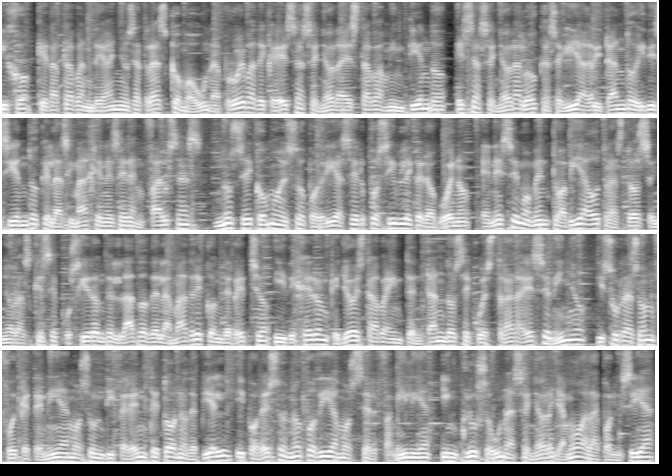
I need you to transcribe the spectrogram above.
hijo que databan de años atrás como una prueba de que esa señora estaba mintiendo, esa señora loca seguía gritando y diciendo que las imágenes eran falsas, no sé cómo eso podría ser posible pero bueno, en ese momento había otras dos señoras que se pusieron del lado de la madre con derecho y dijeron que yo estaba intentando secuestrar a ese niño, y su razón fue que teníamos un diferente tono de piel y por eso no podíamos ser familia, incluso una señora llamó a la policía,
